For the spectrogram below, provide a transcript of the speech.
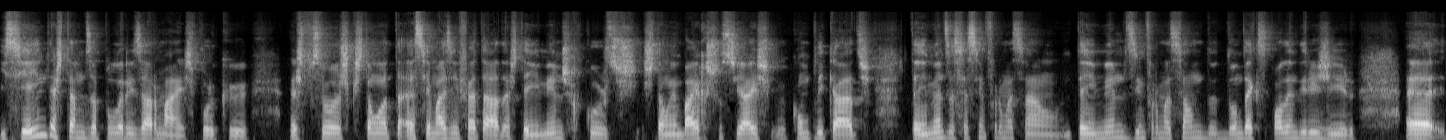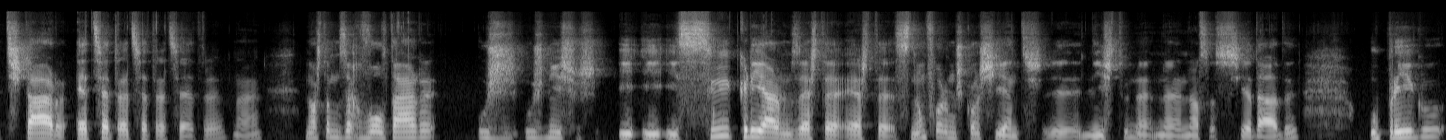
E se ainda estamos a polarizar mais, porque as pessoas que estão a, a, ser mais infectadas têm menos recursos, estão em bairros sociais complicados, têm menos acesso à informação, têm menos informação de, de onde é que se podem dirigir, uh, testar, etc, etc, etc. É? Nós estamos a revoltar os, os nichos. E, e, e, se criarmos esta, esta, se não formos conscientes uh, nisto na, na nossa sociedade, o perigo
